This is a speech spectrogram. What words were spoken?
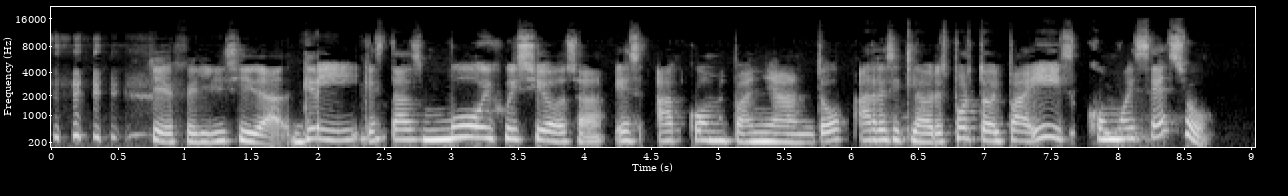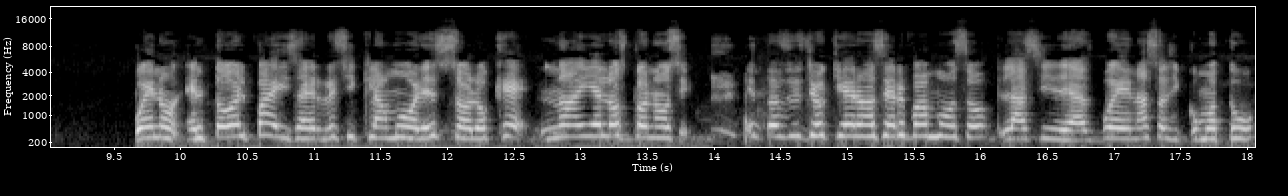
Qué felicidad. Gri, que estás muy juiciosa, es acompañando a recicladores por todo el país. ¿Cómo es eso? Bueno, en todo el país hay reciclamores, solo que nadie los conoce. Entonces yo quiero hacer famoso las ideas buenas, así como tú,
